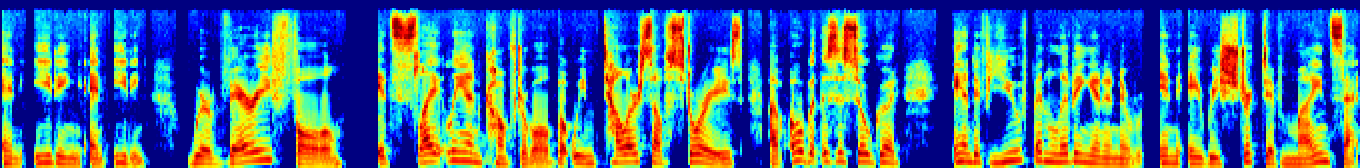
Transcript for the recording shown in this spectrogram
and eating and eating. We're very full it's slightly uncomfortable, but we tell ourselves stories of, oh, but this is so good. And if you've been living in an, in a restrictive mindset,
